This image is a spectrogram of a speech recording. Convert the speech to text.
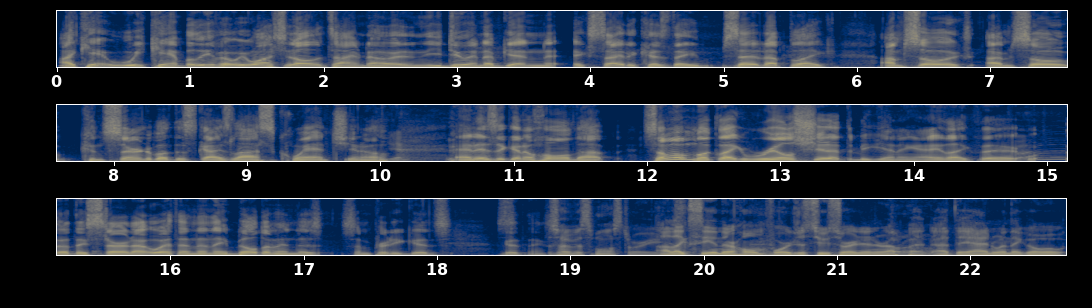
I can't, we can't believe it. We watch it all the time now. And you do end up getting excited because they set it up like, I'm so, I'm so concerned about this guy's last quench, you know? Yeah. And is it going to hold up? Some of them look like real shit at the beginning, eh? Like the what they start out with, and then they build them into some pretty good, s- good things. so I have a small story. I like seeing their home forges too. Sorry to interrupt, No, no, but no. at the end when they go,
